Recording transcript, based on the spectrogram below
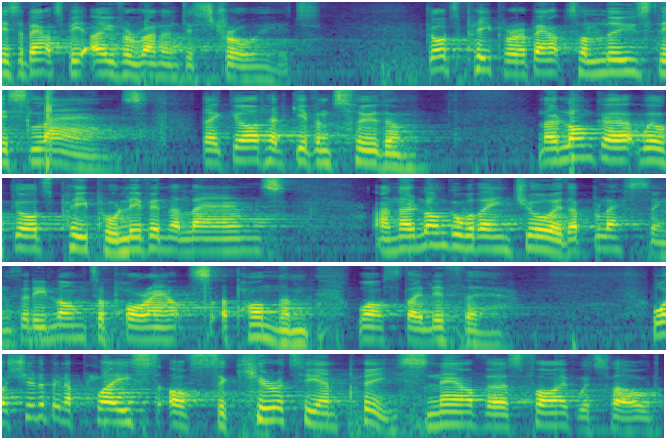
is about to be overrun and destroyed. God's people are about to lose this land that God had given to them. No longer will God's people live in the land, and no longer will they enjoy the blessings that He longed to pour out upon them whilst they live there. What should have been a place of security and peace, now, verse 5, we're told,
